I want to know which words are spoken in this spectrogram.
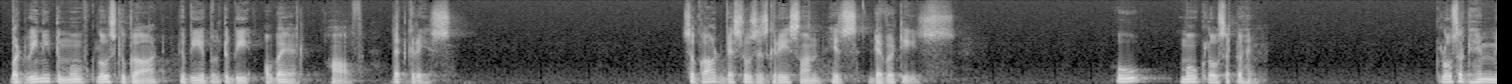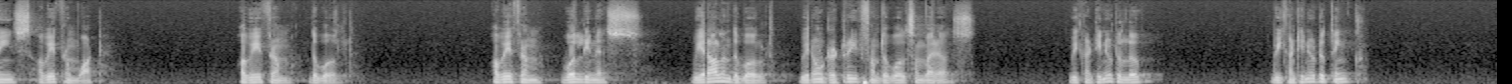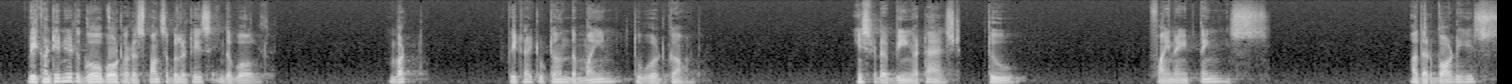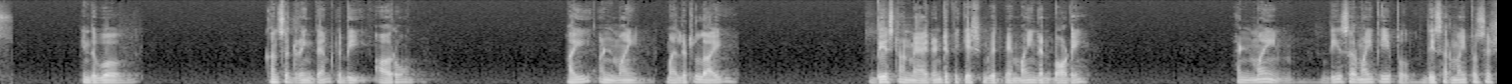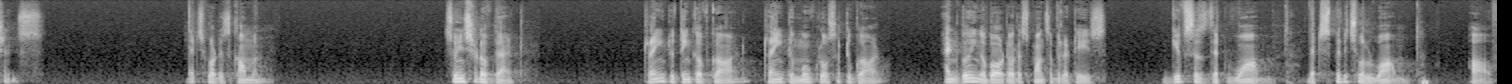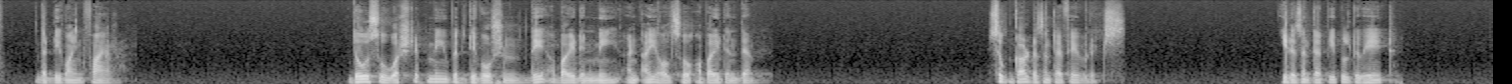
But we need to move close to God to be able to be aware of that grace. So God bestows His grace on His devotees who move closer to Him. Closer to Him means away from what? Away from the world, away from worldliness. We are all in the world. We don't retreat from the world somewhere else. We continue to live. We continue to think. We continue to go about our responsibilities in the world. But we try to turn the mind toward God instead of being attached to finite things, other bodies in the world, considering them to be our own. I and mine, my little I, based on my identification with my mind and body, and mine, these are my people, these are my possessions. That's what is common. So instead of that, trying to think of God, trying to move closer to God, and going about our responsibilities gives us that warmth, that spiritual warmth of the divine fire. Those who worship me with devotion, they abide in me, and I also abide in them. So God doesn't have favorites. He doesn't have people to hate.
